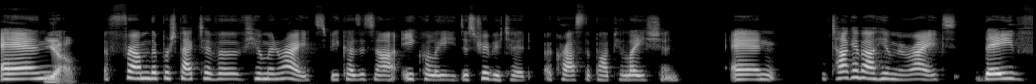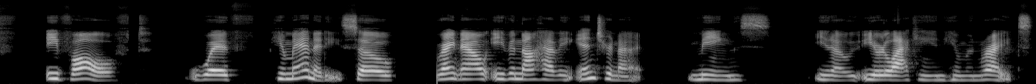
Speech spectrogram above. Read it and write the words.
And Yeah. from the perspective of human rights because it's not equally distributed across the population. And talking about human rights, they've evolved with humanity. So right now, even not having internet means, you know, you're lacking in human rights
